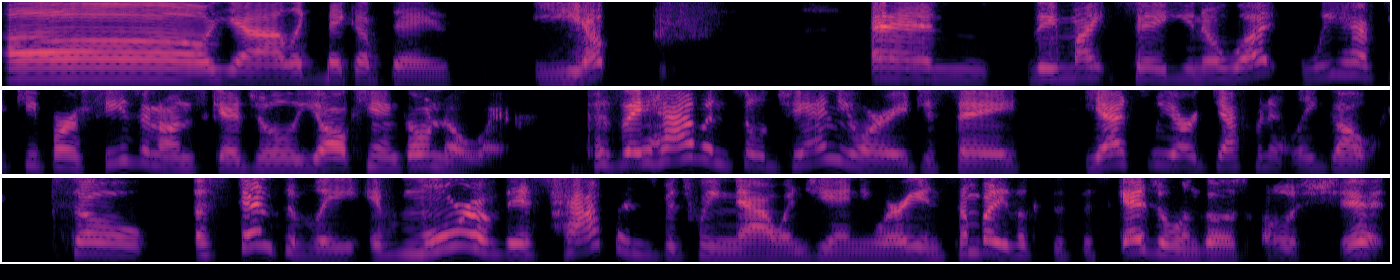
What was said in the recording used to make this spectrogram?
Oh, yeah, like makeup days. Yep. And they might say, you know what? We have to keep our season on schedule. Y'all can't go nowhere. Because they have until January to say, yes, we are definitely going. So, ostensibly, if more of this happens between now and January and somebody looks at the schedule and goes, oh shit,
